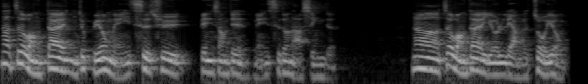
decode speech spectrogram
那这网袋你就不用每一次去便利商店，每一次都拿新的。那这网袋有两个作用，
